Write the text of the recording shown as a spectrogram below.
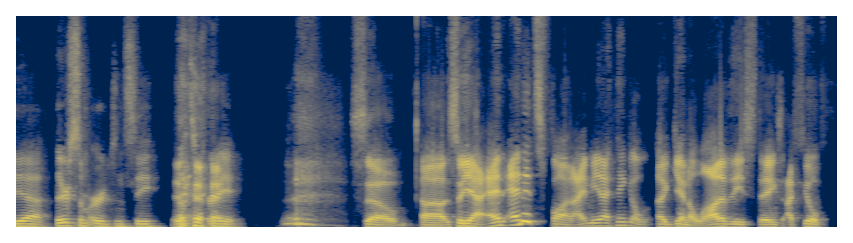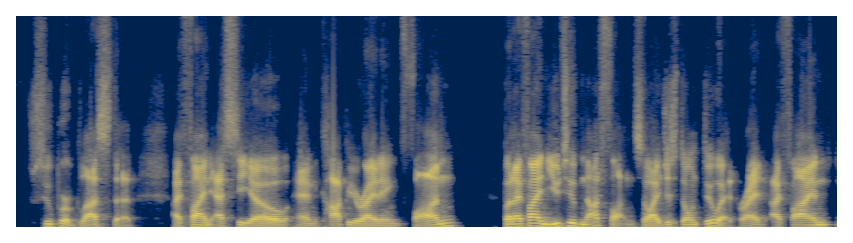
Yeah there's some urgency. That's great. So uh, so yeah and and it's fun. I mean i think again a lot of these things i feel super blessed that i find seo and copywriting fun but i find youtube not fun so i just don't do it right? I find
